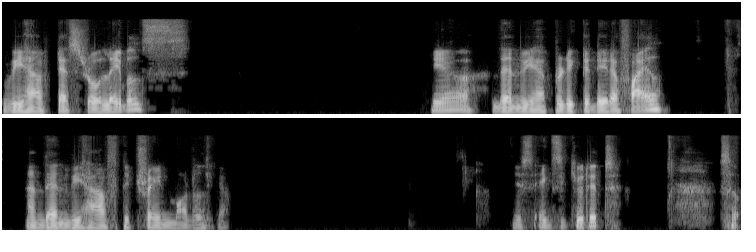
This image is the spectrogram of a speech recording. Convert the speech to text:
We have test row labels here. Then we have predicted data file. And then we have the train model here. Just execute it. So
